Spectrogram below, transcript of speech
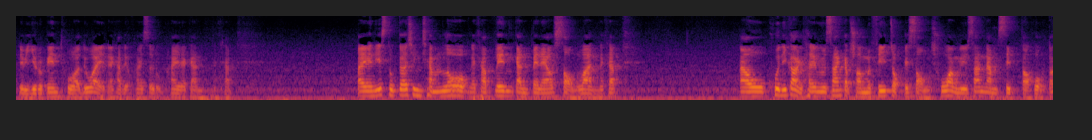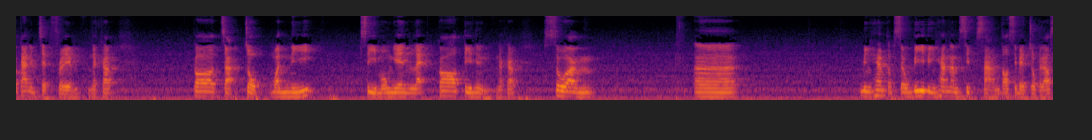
เดี๋ยวมียูโรเปียนทัวร์ด้วยนะครับ เดี๋ยวค่อยสรุปให้แล้วกันนะครับไปกันที่สนุกเกอร์ชิงแชมป์โลกนะครับ เล่นกันไปแล้ว 2 วันนะครับ เอาคู่นี้ก่อนไคเรนวิลสันกับชอนเมอร์ฟี่จบไป 2 ช่วงวิลสันนำ10 ต่อ 6 ต้องการอีก 7 เฟรมนะครับ ก็จะจบวันนี้4โมงเย็นและก็ตีหนึ่งนะครับ ส่วนบิงแฮมกับเซลบี้บิงแฮมนำ13ต่อ11จบไปแล้ว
